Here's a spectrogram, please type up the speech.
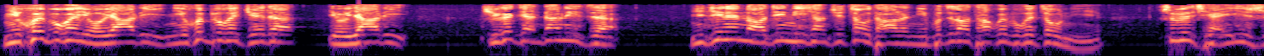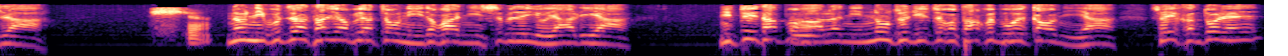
你会不会有压力？你会不会觉得有压力？举个简单例子，你今天脑筋你想去揍他了，你不知道他会不会揍你，是不是潜意识啊？是，那么你不知道他要不要揍你的话，你是不是有压力啊？你对他不好了，你弄出去之后，他会不会告你呀、所以很多人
